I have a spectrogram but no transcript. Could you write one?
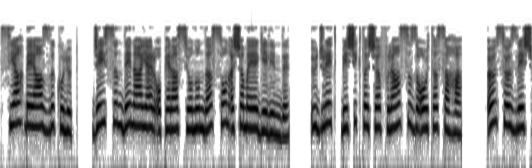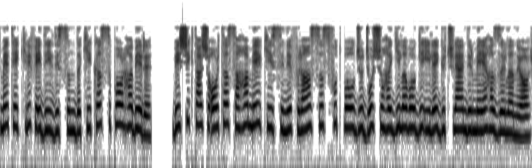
Siyah-beyazlı kulüp. Jason Denayer operasyonunda son aşamaya gelindi. Ücret, Beşiktaş'a Fransız orta saha. Ön sözleşme teklif edildi. Sın dakika spor haberi. Beşiktaş orta saha mevkisini Fransız futbolcu Joshua Guilavogui ile güçlendirmeye hazırlanıyor.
